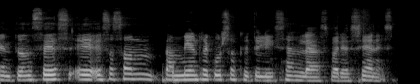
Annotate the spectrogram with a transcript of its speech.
Entonces, eh, esos son también recursos que utilizan las variaciones.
